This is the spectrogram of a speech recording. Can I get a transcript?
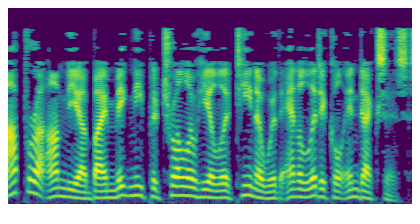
Opera Omnia by Migne Patrologia Latina with analytical indexes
